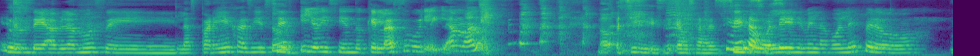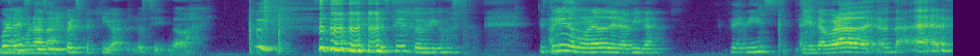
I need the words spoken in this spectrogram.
en donde hablamos de las parejas y eso. Sí. Y yo diciendo que la azul y la madre. No, sí, sí, o sea, Sí, sí. me la volé, me la volé, pero. Bueno, es que es mi perspectiva, lo siento. Ay. Lo siento, amigos. Estoy Ay. enamorada de la vida. Feliz y enamorada.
